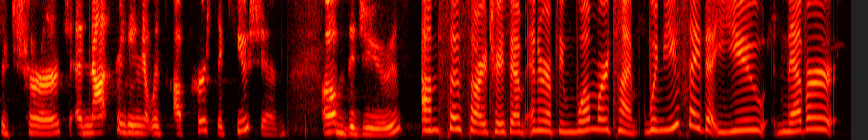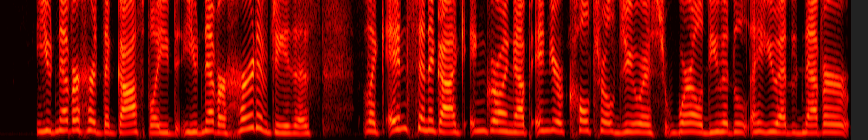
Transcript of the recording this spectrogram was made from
the church and not thinking it was a persecution of the Jews, I'm so sorry, Tracy. I'm interrupting one more time. When you say that you never, you'd never heard the gospel, you you'd never heard of Jesus, like in synagogue, in growing up, in your cultural Jewish world, you had you had never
